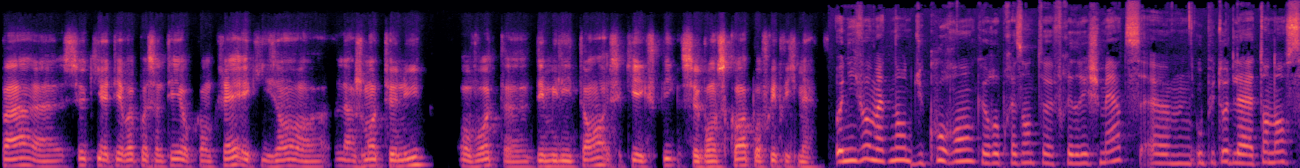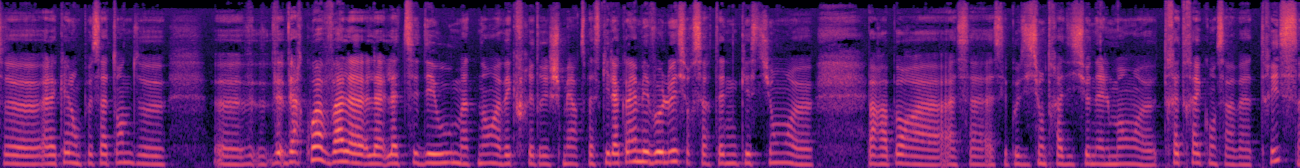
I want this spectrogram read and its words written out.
par ceux qui ont été représentés au Congrès et qui ont largement tenu au vote euh, des militants, ce qui explique ce bon score pour Friedrich Merz. Au niveau maintenant du courant que représente Friedrich Merz, euh, ou plutôt de la tendance euh, à laquelle on peut s'attendre, vers quoi va la, CDU maintenant avec Friedrich Merz? Parce qu'il a quand même évolué sur certaines questions par rapport à, ses positions traditionnellement très très conservatrices.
